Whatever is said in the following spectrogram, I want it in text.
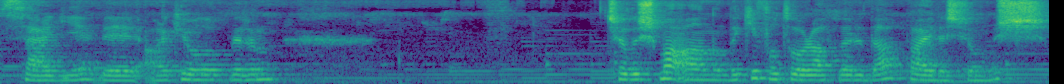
Sergiye ve arkeologların çalışma anındaki fotoğrafları da paylaşılmış.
